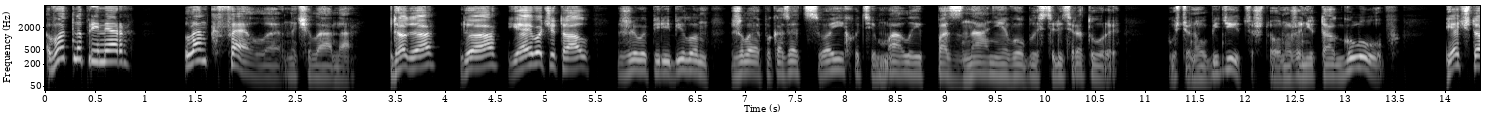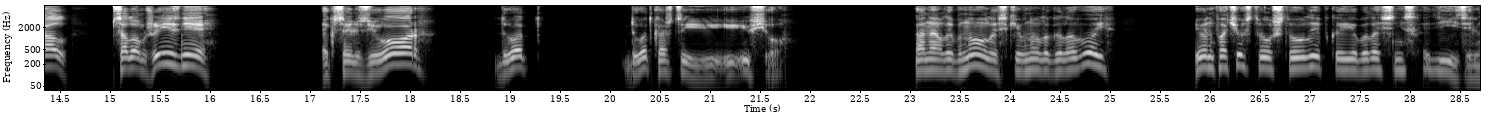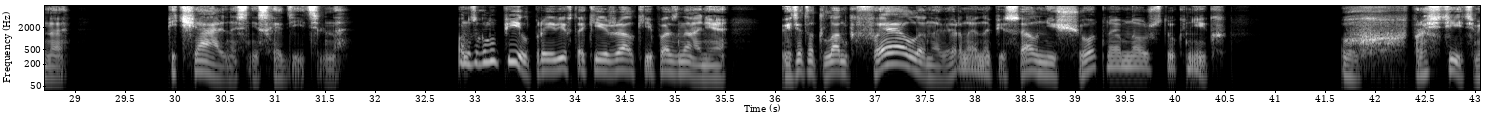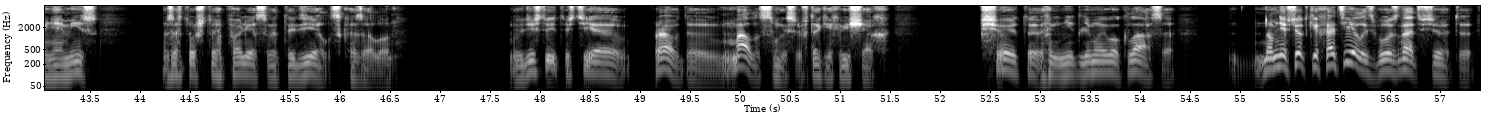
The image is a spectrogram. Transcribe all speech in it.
«Вот, например, Лангфелла», — начала она. «Да-да, да, я его читал», — живо перебил он, желая показать свои, хоть и малые, познания в области литературы. Пусть она убедится, что он уже не так глуп. Я читал «Псалом жизни», «Эксельзиор», да вот, да вот кажется, и, и, и все. Она улыбнулась, кивнула головой, и он почувствовал, что улыбка ее была снисходительна, печально снисходительна. Он сглупил, проявив такие жалкие познания, ведь этот Лангфелло, наверное, написал несчетное множество книг. «Ух, простите меня, мисс, за то, что я полез в это дело», — сказал он. «В действительности я, правда, мало смысла в таких вещах. Все это не для моего класса. Но мне все-таки хотелось бы узнать все это,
